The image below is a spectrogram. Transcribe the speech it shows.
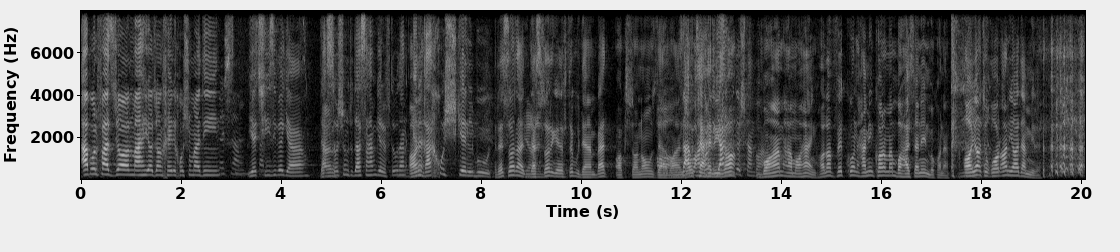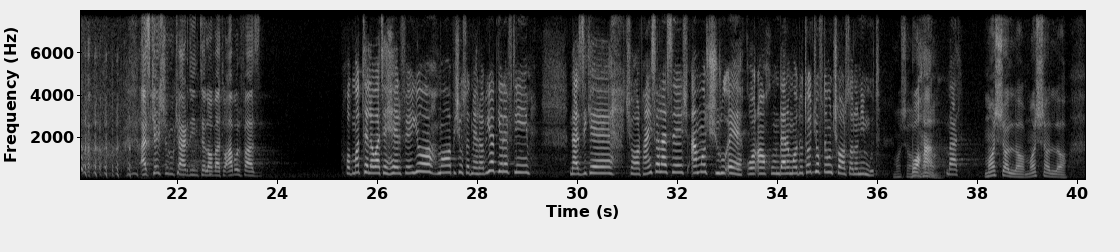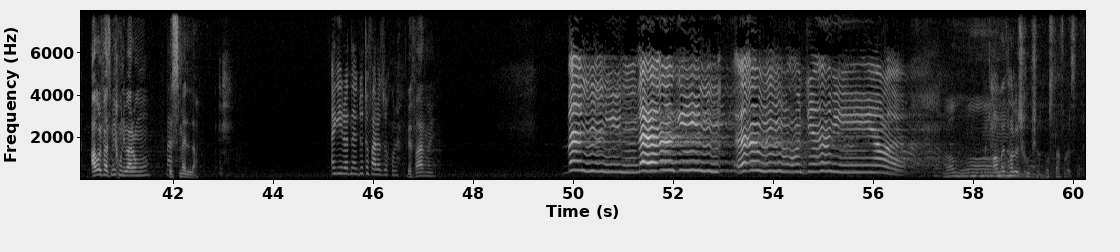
ابوالفضل جان محیا جان خیلی خوش اومدین. یه چیزی بگم. دستاشون تو دست هم گرفته بودن. آره. انقدر خوشگل بود. رسالت دستا رو گرفته بودم بعد آکسانا و زرباهنگ و زرباهنگا نگه تحریرا می‌داشتن با هم. با هم هماهنگ. حالا فکر کن همین کارو من با حسنین بکنم. آیات قرآن یادم میره. از کی شروع کردین تلاوت و ابوالفضل. خب ما تلاوت حرفه‌ای و ما پیش استاد مهرابی یاد گرفتیم. نزدیک چهار پنج سال هستش اما شروع قرآن خوندن ما دوتا جفتمون چهار سال و نیم بود. با هم. بله. ماشاءالله ماشاءالله. ابوالفضل می‌خونی برامون؟ بسم الله. اگه ایراد نه دو تا فراز بخونم. بفرمایید. بل لله حامد حالش خوب شد. مصطفی اسماعیل.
